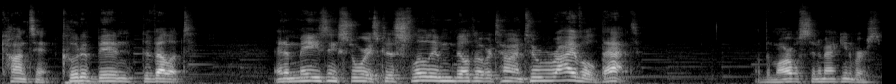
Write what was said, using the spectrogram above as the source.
content could have been developed and amazing stories could have slowly been built over time to rival that of the Marvel Cinematic Universe.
